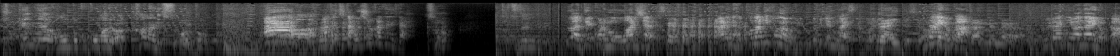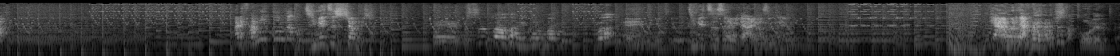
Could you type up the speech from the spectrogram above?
初見で本当ここまではかなりすごいと思う。あーあ来た後ろから出てきた。そう。突然出てくる。うわでこれもう終わりじゃないですかあれなコナミコナミみたいなのないですかこれ。ないんですよ。ないのか。残念ながら。裏にはないのか。あれファミコンだと自滅しちゃうんでしたっけ？えーとスーパーファミコン版は、えー、自滅。自滅するみたいなのありますよね。いやー無理だ。下通れるんだよ。ね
